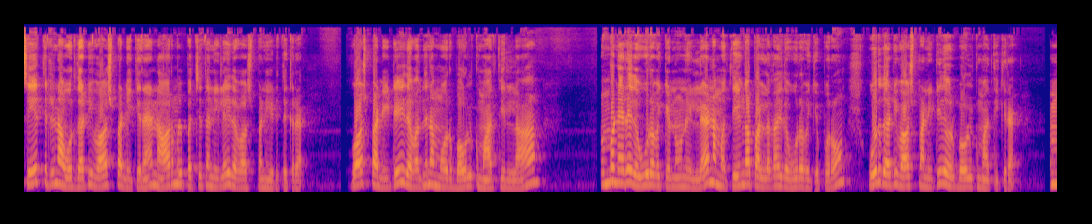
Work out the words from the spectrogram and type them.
சேர்த்துட்டு நான் ஒரு தாட்டி வாஷ் பண்ணிக்கிறேன். நார்மல் பச்சை தண்ணியில் இதை வாஷ் பண்ணி எடுத்துக்கிறேன். வாஷ் பண்ணிவிட்டு இதை வந்து நம்ம ஒரு பவுலுக்கு மாற்றிடலாம் ரொம்ப நேரம் இதை ஊற வைக்கணும்னு இல்லை. நம்ம தேங்காய் பாலில் தான் இதை ஊற வைக்க போகிறோம் ஒரு தாட்டி வாஷ் பண்ணிவிட்டு இதை ஒரு பவுலுக்கு மாற்றிக்கிறேன் நம்ம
